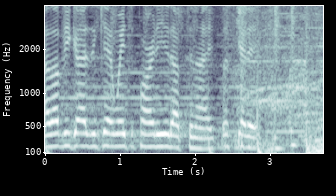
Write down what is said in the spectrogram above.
I love you guys and can't wait to party it up tonight. Let's get it.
